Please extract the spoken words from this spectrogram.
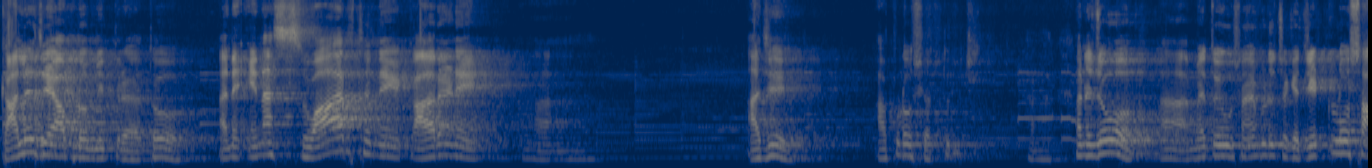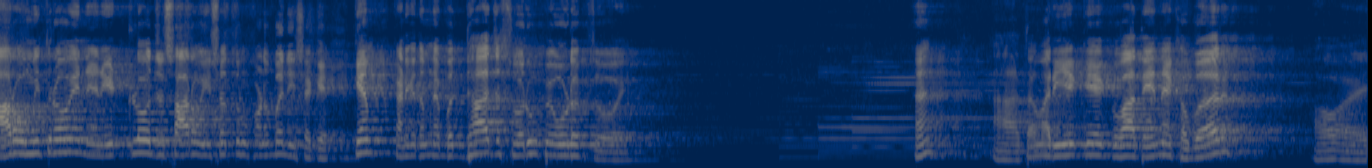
કાલે જે આપણો મિત્ર હતો અને એના સ્વાર્થને કારણે આજે આપણો શત્રુ છે. અને જુઓ મેં તો એવું સાંભળ્યું છે કે જેટલો સારો મિત્ર હોય ને એટલો જ સારો એ શત્રુ પણ બની શકે. કેમ? કારણ કે તમને બધા જ સ્વરૂપે ઓળખતો હોય. હે? હા, તમારી એક એક વાત એને ખબર હોય.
